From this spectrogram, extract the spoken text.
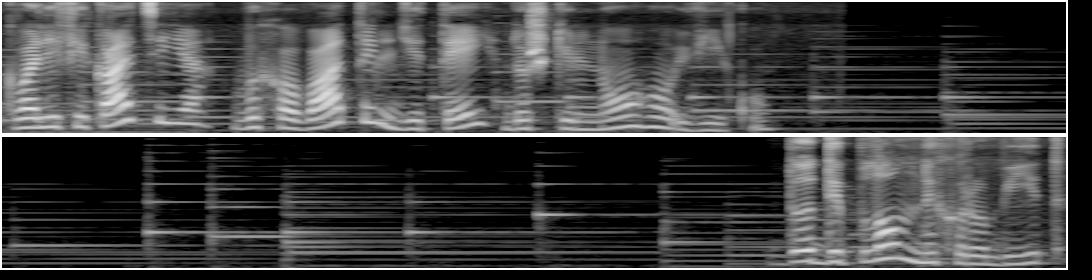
кваліфікація вихователь дітей дошкільного віку. До дипломних робіт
